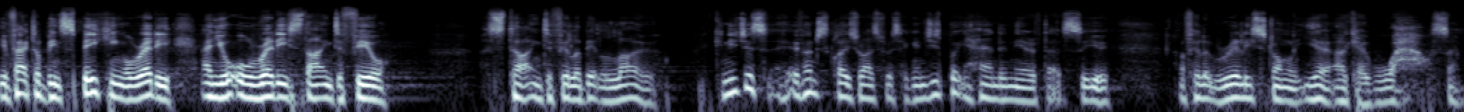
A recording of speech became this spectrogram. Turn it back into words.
In fact, I've been speaking already, and you're already starting to feel, starting to feel a bit low. Can you just, if I just close your eyes for a second, just put your hand in the air if that's you. I feel it really strongly. Yeah, okay, wow. So I'm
